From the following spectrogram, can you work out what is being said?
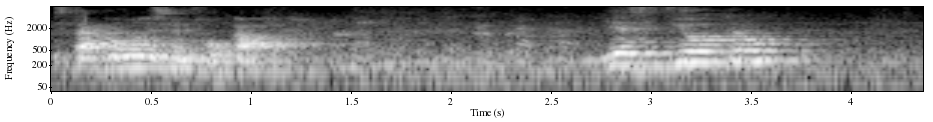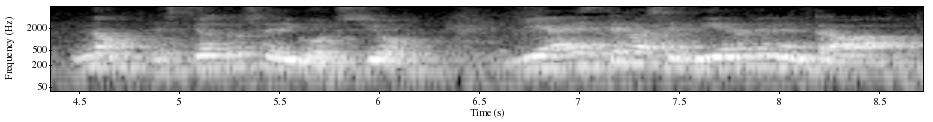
está como desenfocado. Y este otro, no, este otro se divorció. Y a este lo ascendieron en el trabajo.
